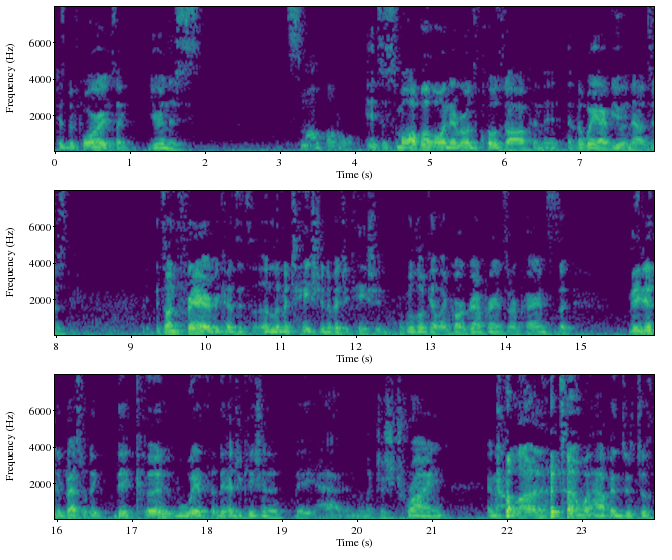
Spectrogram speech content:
Because before, it's like you're in this small bubble. It's a small bubble, and everyone's closed off. And the, the way I view it now, it's just it's unfair because it's a limitation of education. If we look at like our grandparents and our parents, it's like they did the best what they, they could with the education that they had and like just trying. And a lot of the time what happens is just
